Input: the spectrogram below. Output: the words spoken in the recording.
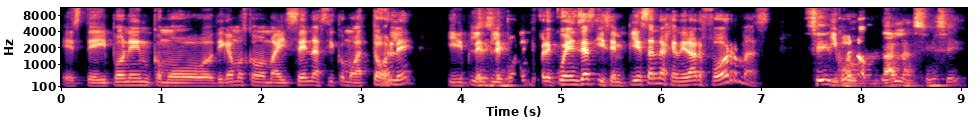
este, y ponen como, digamos, como maicena, así como atole, y le, le ponen frecuencias y se empiezan a generar formas. Sí, y como bueno, sí, sí.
